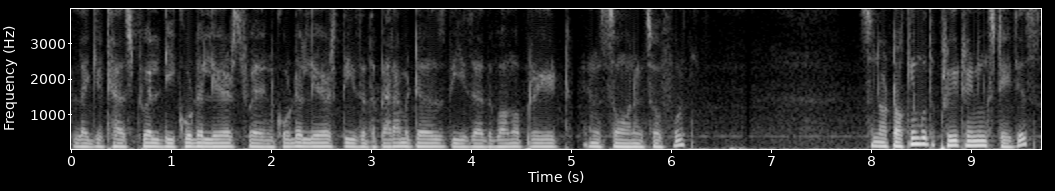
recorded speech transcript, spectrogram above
like it has 12 decoder layers 12 encoder layers these are the parameters these are the warm-up rate and so on and so forth. So now talking about the pre-training stages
